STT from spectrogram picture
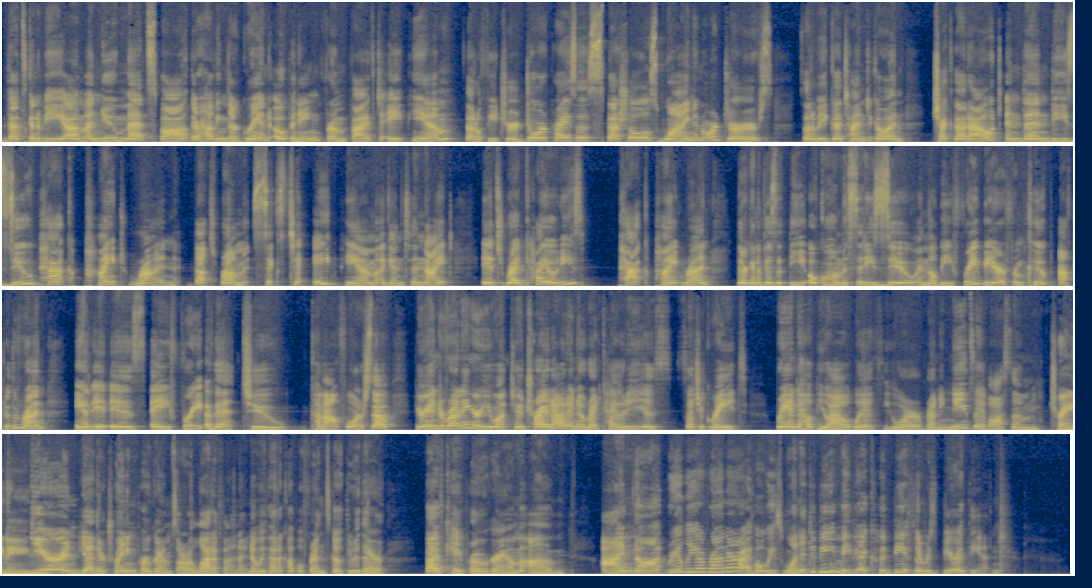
That's going to be um, a new med spa. They're having their grand opening from 5 to 8 p.m. That'll feature door prizes, specials, wine, and hors d'oeuvres. So that'll be a good time to go and check that out. And then the Zoo Pack Pint Run. That's from 6 to 8 p.m. again tonight. It's Red Coyotes Pack Pint Run. They're going to visit the Oklahoma City Zoo and there'll be free beer from Coop after the run. And it is a free event to come out for. So if you're into running or you want to try it out, I know Red Coyote is such a great brand to help you out with your running needs. They have awesome Training. gear and yeah, their training programs are a lot of fun. I know we've had a couple friends go through their 5K program. Um, I'm not really a runner. I've always wanted to be. Maybe I could be if there was beer at the end.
